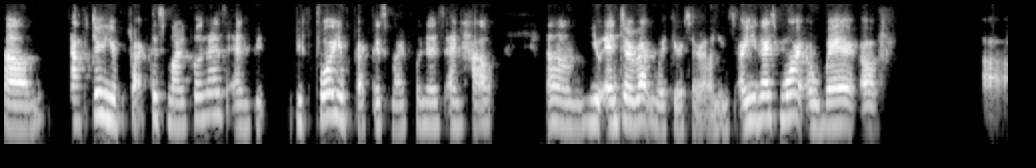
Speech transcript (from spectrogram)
um, after you practice mindfulness and be- before you practice mindfulness and how um, you interact with your surroundings? Are you guys more aware of uh,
